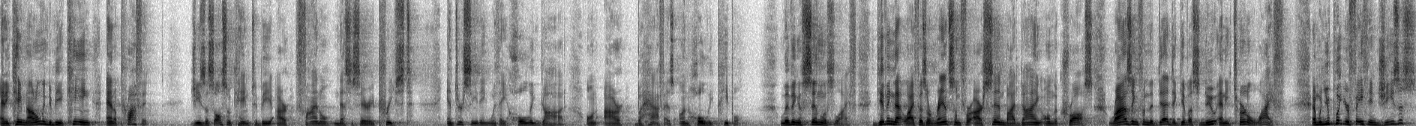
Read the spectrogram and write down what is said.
And he came not only to be a king and a prophet, Jesus also came to be our final necessary priest, interceding with a holy God on our behalf as unholy people living a sinless life, giving that life as a ransom for our sin by dying on the cross, rising from the dead to give us new and eternal life. And when you put your faith in Jesus,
